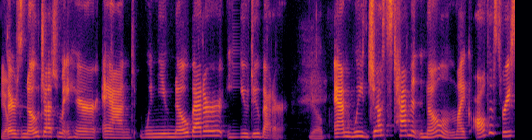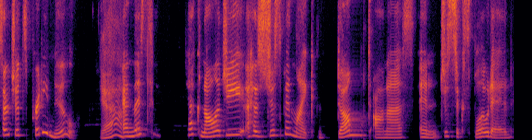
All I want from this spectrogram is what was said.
Yep. There's no judgment here and when you know better, you do better. Yep. And we just haven't known like all this research it's pretty new. Yeah. And this technology has just been like dumped on us and just exploded.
